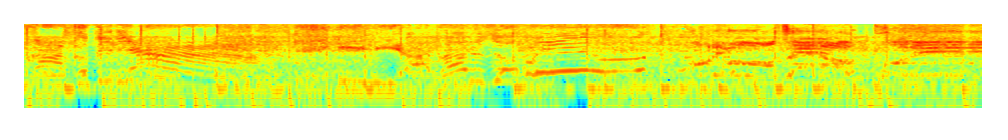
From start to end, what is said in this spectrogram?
Train-train quotidien. Il n'y a pas de surprise. Rendez-vous en terre, promis.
